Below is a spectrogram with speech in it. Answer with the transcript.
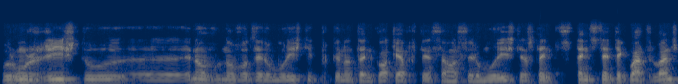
por um registro, uh, eu não, não vou dizer humorístico, porque eu não tenho qualquer pretensão a ser humorista, eu tenho, tenho 74 anos,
